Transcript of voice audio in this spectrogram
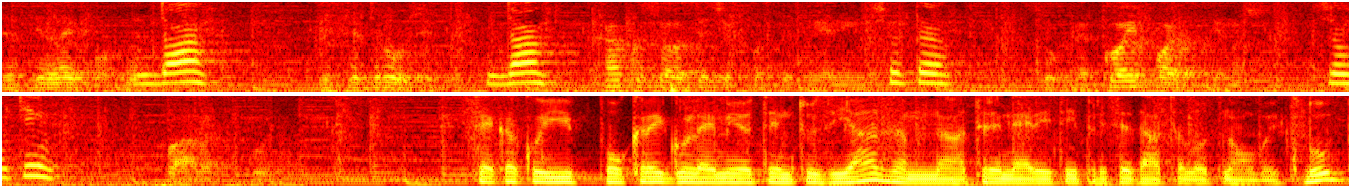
Јел ти е лепо? da, Ви се дружите? da, Како се осеќаш после тренинга? super, Супер. Кој појас имаш? žuti. Хвала ти пуно. Секако и покрај големиот ентузијазам на тренерите и председателот на овој клуб,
